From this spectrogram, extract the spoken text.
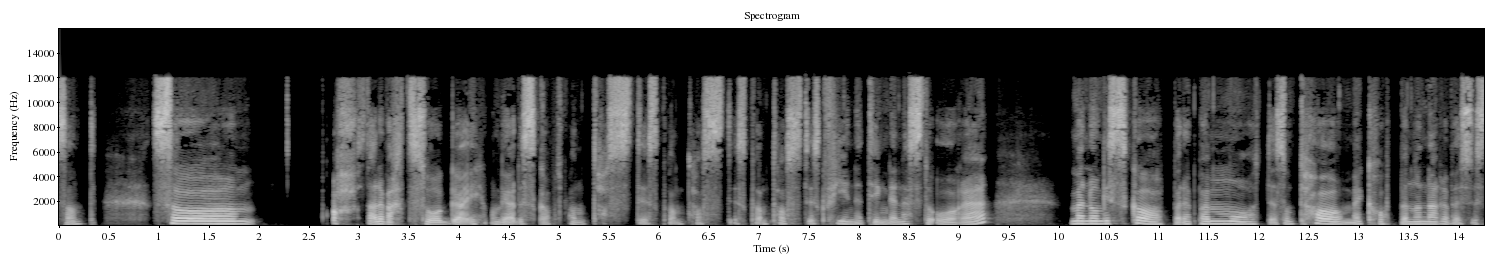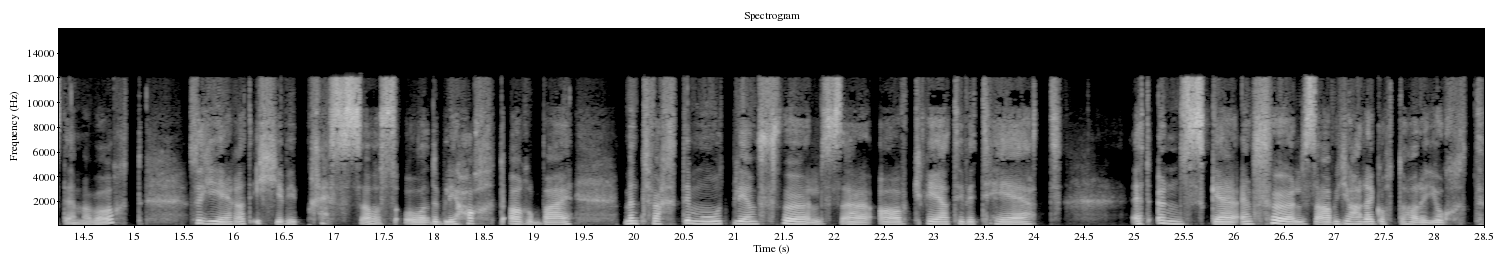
sant. Så Åh, det hadde vært så gøy om vi hadde skapt fantastisk, fantastisk, fantastisk fine ting det neste året. Men når vi skaper det på en måte som tar med kroppen og nervesystemet vårt, så gjør at ikke vi presser oss og det blir hardt arbeid, men tvert imot blir en følelse av kreativitet, et ønske, en følelse av ja, det er godt å ha det gjort,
